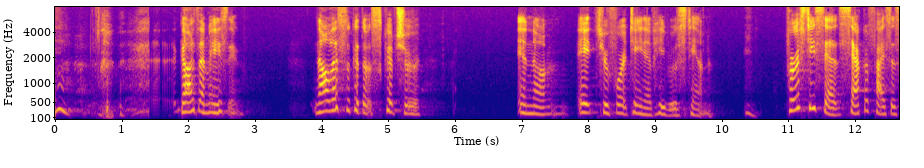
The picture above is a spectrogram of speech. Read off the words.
God's amazing. Now let's look at the scripture in um, 8 through 14 of Hebrews 10. First, he says, Sacrifices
